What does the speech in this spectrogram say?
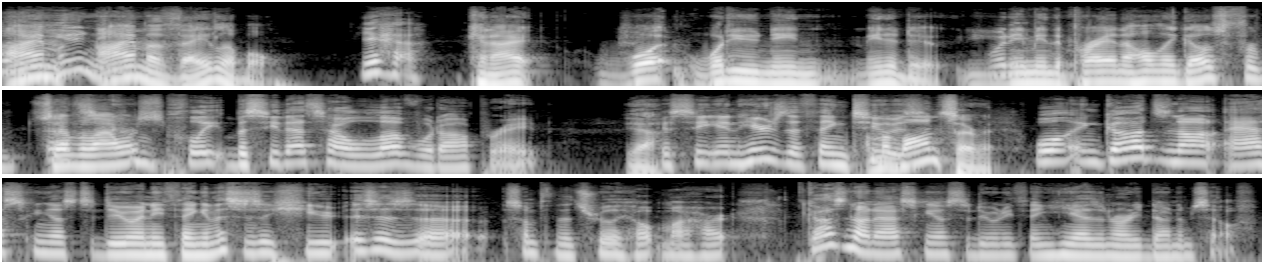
I'm? I'm available. Yeah. Can I? What What do you need me to do? You What do need you- me to pray in the Holy Ghost for several hours? Complete, but see, that's how love would operate. Yeah, See, and here's the thing too. I'm a bond servant. Well, and God's not asking us to do anything, and this is a huge. This is uh, something that's really helped my heart. God's not asking us to do anything He hasn't already done Himself,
